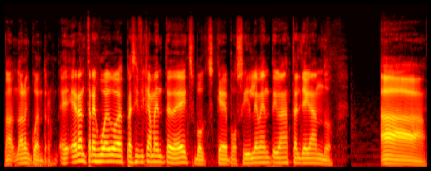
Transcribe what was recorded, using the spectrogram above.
No, lo encuentro. E, eran tres juegos específicamente de Xbox que posiblemente iban a estar llegando a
